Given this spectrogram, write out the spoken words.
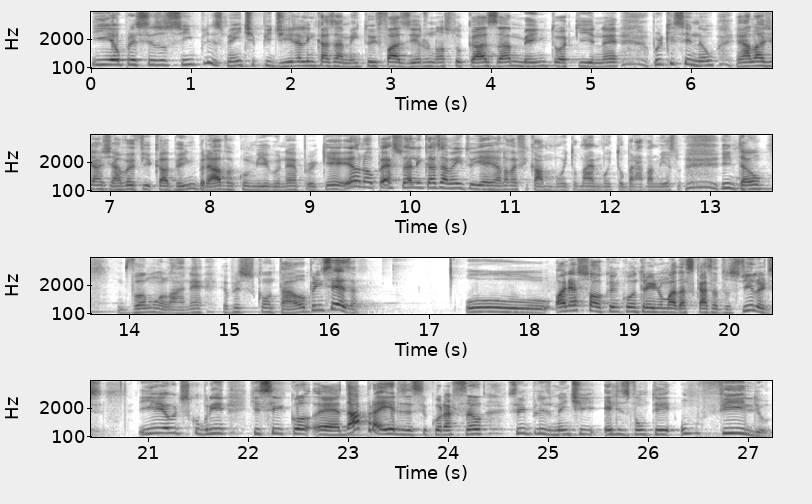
E eu preciso simplesmente pedir ela em casamento e fazer o nosso casamento aqui, né? Porque senão ela já já vai ficar bem brava comigo, né? Porque eu não peço ela em casamento e aí ela vai ficar muito, mas muito brava mesmo. Então, vamos lá, né? Eu preciso contar. Ô, princesa, o... olha só o que eu encontrei numa das casas dos villagers. E eu descobri que se é, dá para eles esse coração, simplesmente eles vão ter um filho.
